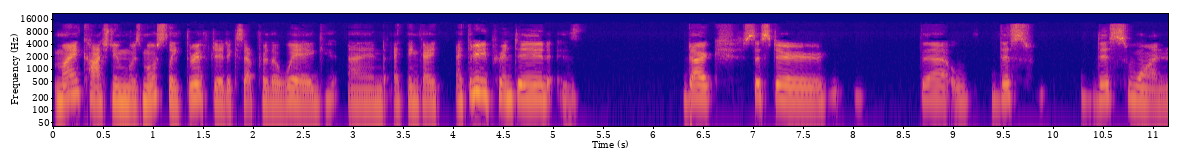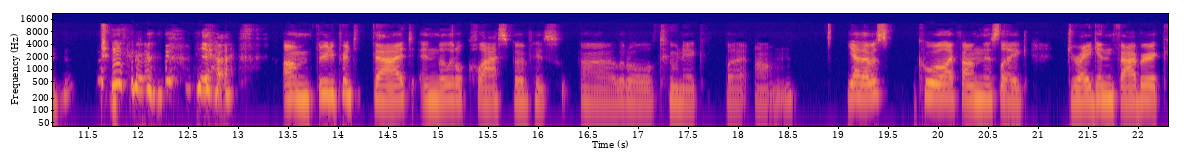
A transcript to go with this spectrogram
my costume was mostly thrifted except for the wig, and I think I I 3D printed Dark Sister that this this one. yeah. Um 3D printed that and the little clasp of his uh little tunic, but um yeah, that was cool. I found this like dragon fabric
